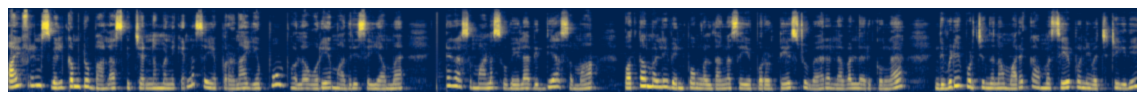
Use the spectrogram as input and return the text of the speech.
Hi friends welcome to Bala's kitchen நம்ம இன்றைக்கி என்ன செய்ய போகிறோன்னா எப்பவும் போல் ஒரே மாதிரி செய்யாமல் அட்டகாசமான சுவையில் வித்தியாசமாக கொத்தமல்லி வெண்பொங்கல் தாங்க செய்ய போகிறோம் டேஸ்ட்டு வேறு லெவலில் இருக்குங்க. இந்த வீடியோ பிடிச்சிருந்துன்னா மறக்காமல் சேவ் பண்ணி வச்சுட்டு இதே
